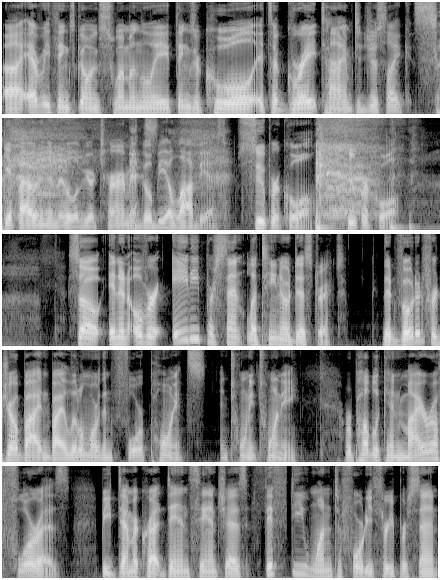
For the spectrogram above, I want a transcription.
Uh, everything's going swimmingly. Things are cool. It's a great time to just like skip out in the middle of your term and yes. go be a lobbyist. Super cool. Super cool. So, in an over 80% Latino district that voted for Joe Biden by a little more than four points in 2020, Republican Mayra Flores beat Democrat Dan Sanchez 51 to 43%,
